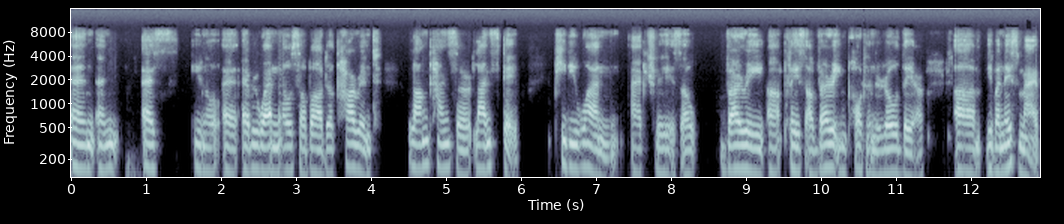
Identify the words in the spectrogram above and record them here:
And, and as you know, uh, everyone knows about the current lung cancer landscape, PD-1 actually is a very, uh, plays a very important role there. Um, ivonescimab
